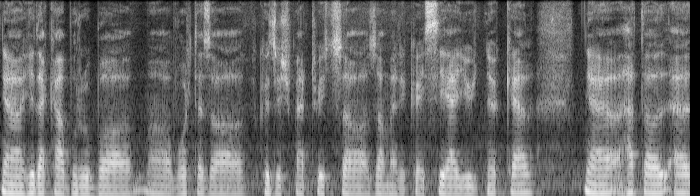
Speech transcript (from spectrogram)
a hidegháborúban volt ez a közismert vicc az amerikai CIA ügynökkel. Hát a, a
